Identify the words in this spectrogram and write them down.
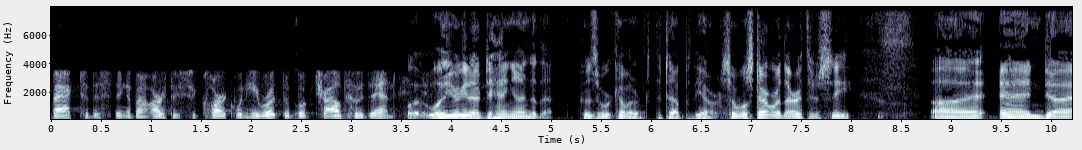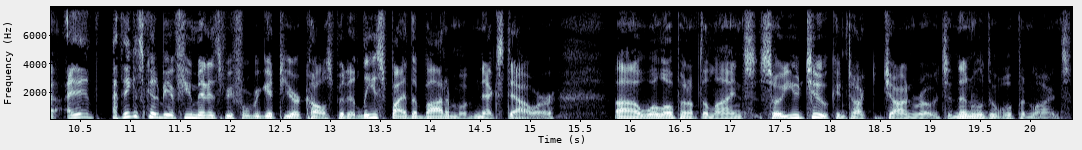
back to this thing about Arthur C. Clarke when he wrote the book Childhood's End. Well, you're going to have to hang on to that because we're coming up to the top of the hour. So we'll start with Arthur C. Uh, and uh, I think I think it's going to be a few minutes before we get to your calls, but at least by the bottom of next hour, uh, we'll open up the lines so you too can talk to John Rhodes, and then we'll do open lines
